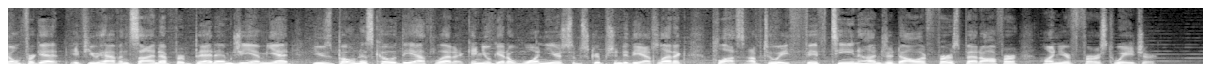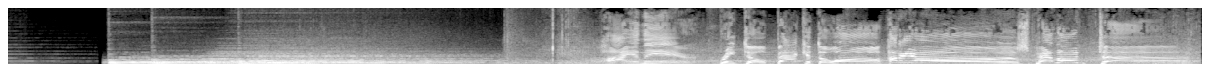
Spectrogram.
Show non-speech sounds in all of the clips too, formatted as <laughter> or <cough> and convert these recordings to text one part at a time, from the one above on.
Don't forget, if you haven't signed up for BetMGM yet, use bonus code The Athletic, and you'll get a one-year subscription to The Athletic, plus up to a fifteen hundred dollar first bet offer on your first wager. High in the air, Brito back at the wall. Adios, pelota.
